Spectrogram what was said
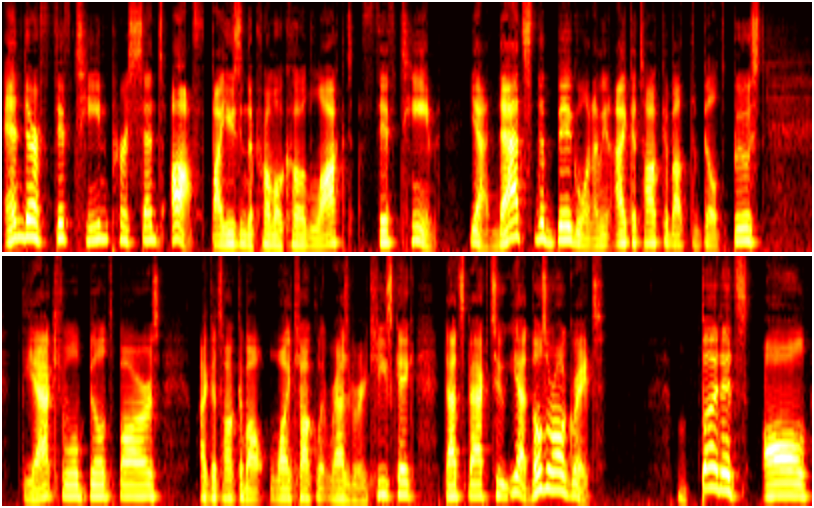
and they're 15% off by using the promo code LOCKED15. Yeah, that's the big one. I mean, I could talk about the Built Boost, the actual Built bars. I could talk about white chocolate raspberry cheesecake. That's back to, yeah, those are all great. But it's all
